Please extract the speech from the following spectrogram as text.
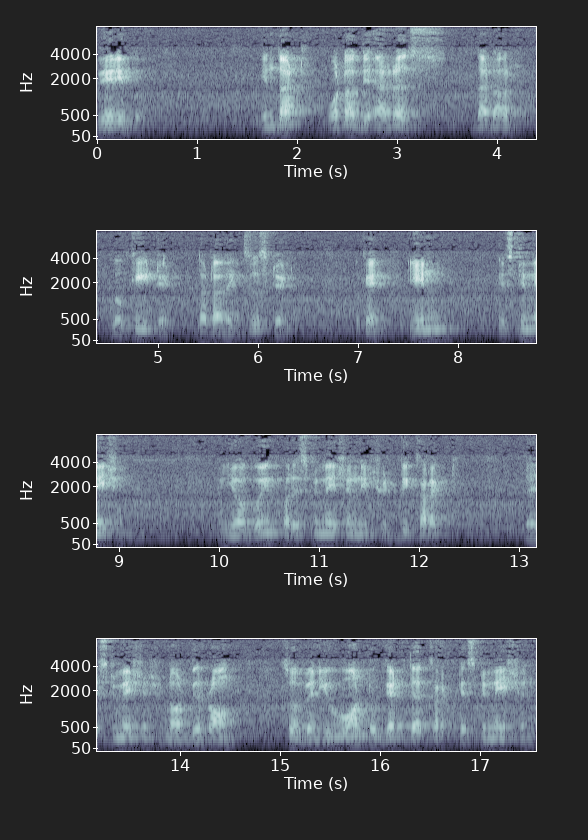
variable. In that, what are the errors that are located, that are existed? Okay, in estimation. When you are going for estimation, it should be correct. The estimation should not be wrong. So, when you want to get the correct estimation,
